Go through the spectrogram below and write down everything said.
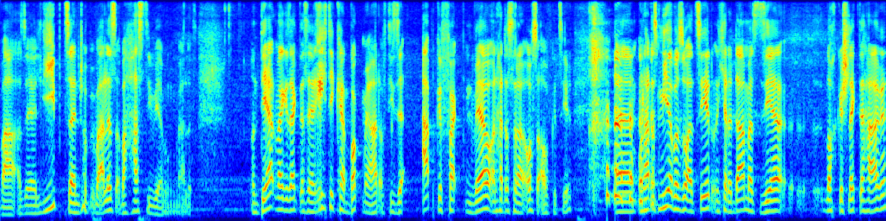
war. Also er liebt seinen Job über alles, aber hasst die Werbung über alles. Und der hat mal gesagt, dass er richtig keinen Bock mehr hat auf diese abgefuckten Werber und hat das dann halt auch so aufgezählt. ähm, und hat es mir aber so erzählt und ich hatte damals sehr äh, noch geschleckte Haare.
